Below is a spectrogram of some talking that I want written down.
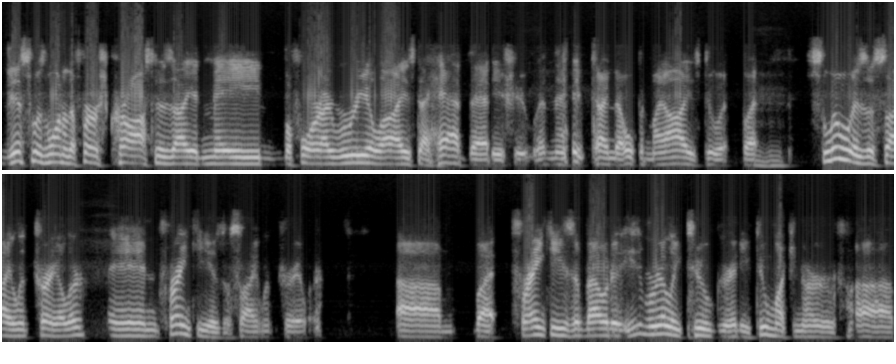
this was one of the first crosses I had made before I realized I had that issue, and it kind of opened my eyes to it. But mm-hmm. Slew is a silent trailer, and Frankie is a silent trailer. Um, but Frankie's about it. He's really too gritty, too much nerve. Uh,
